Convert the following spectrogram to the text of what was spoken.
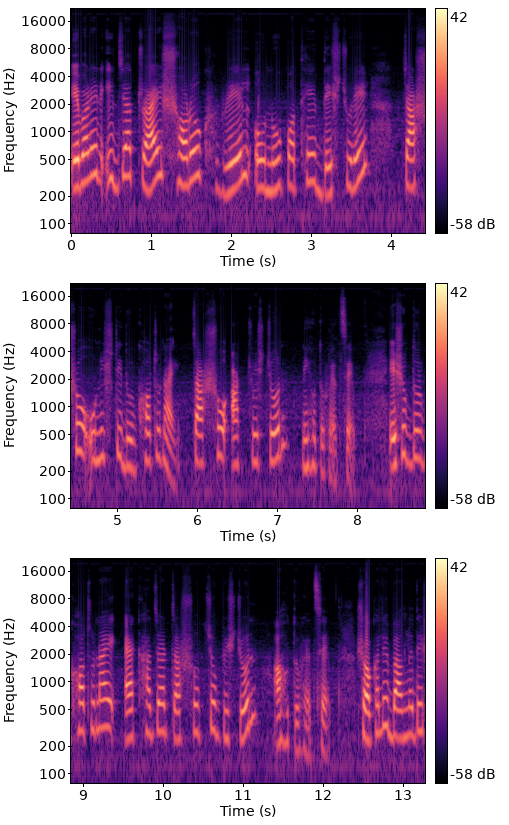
এবারের ঈদযাত্রায় সড়ক, রেল ও নৌপথে দেশজুড়ে চারশো উনিশটি দুর্ঘটনায় চারশো আটত্রিশ জন নিহত হয়েছে। এসব দুর্ঘটনায় এক হাজার চারশো চব্বিশ জন আহত হয়েছে। সকালে বাংলাদেশ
